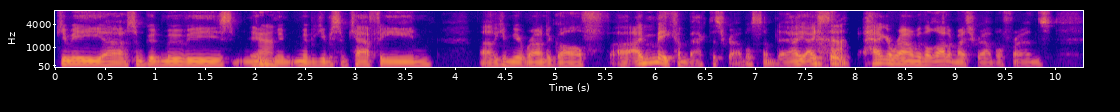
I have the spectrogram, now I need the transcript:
give me uh, some good movies, Yeah. maybe, maybe give me some caffeine, uh, give me a round of golf. Uh, I may come back to Scrabble someday. I, I still hang around with a lot of my Scrabble friends,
